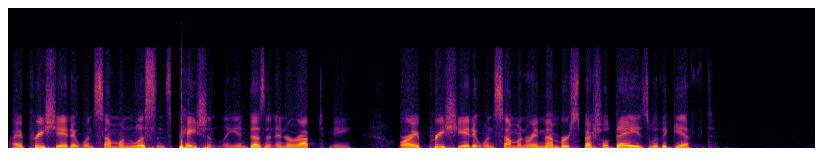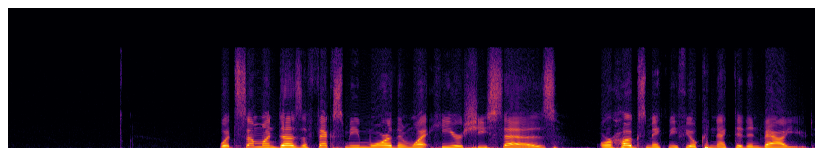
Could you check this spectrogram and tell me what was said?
I appreciate it when someone listens patiently and doesn't interrupt me. Or I appreciate it when someone remembers special days with a gift. What someone does affects me more than what he or she says, or hugs make me feel connected and valued.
